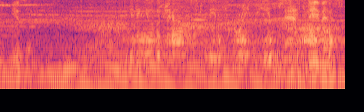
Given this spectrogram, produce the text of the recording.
Great music. Giving you the chance to be of great use Dan Stevens.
